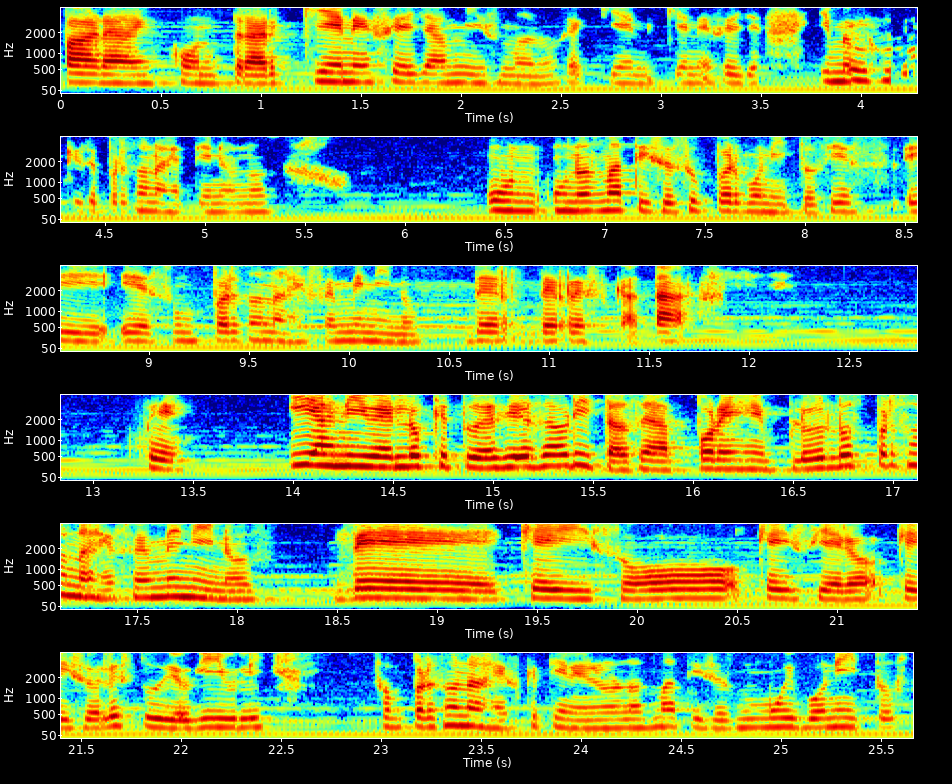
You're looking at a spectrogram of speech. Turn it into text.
para encontrar quién es ella misma, ¿no? O sea, quién, quién es ella. Y me parece que ese personaje tiene unos, unos matices súper bonitos y es, eh, es un personaje femenino de, de rescatar. Sí. Y a nivel lo que tú decías ahorita, o sea, por ejemplo, los personajes femeninos de que hizo, que hicieron, que hizo el estudio Ghibli, son personajes que tienen unos matices muy bonitos,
